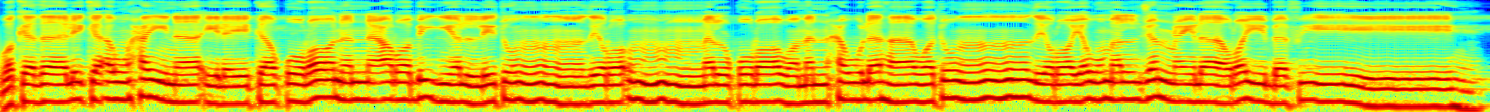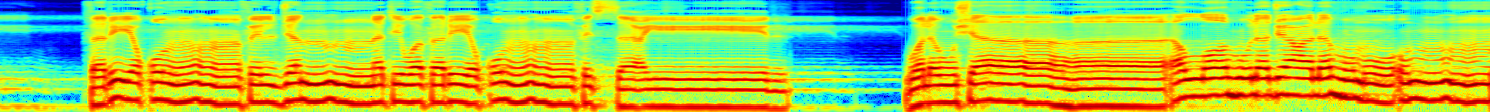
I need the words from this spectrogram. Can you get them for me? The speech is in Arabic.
وكذلك أوحينا إليك قرآنا عربيا لتنذر أم القرى ومن حولها وتنذر يوم الجمع لا ريب فيه. فريق في الجنة وفريق في السعير. ولو شاء الله لجعلهم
